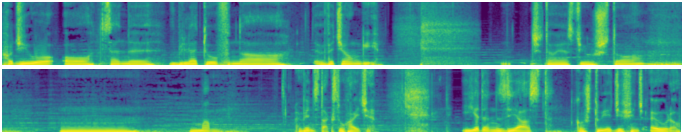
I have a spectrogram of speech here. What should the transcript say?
Chodziło o ceny biletów na wyciągi. Czy to jest już to? Mm, mam. Więc tak, słuchajcie. Jeden zjazd kosztuje 10 euro.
